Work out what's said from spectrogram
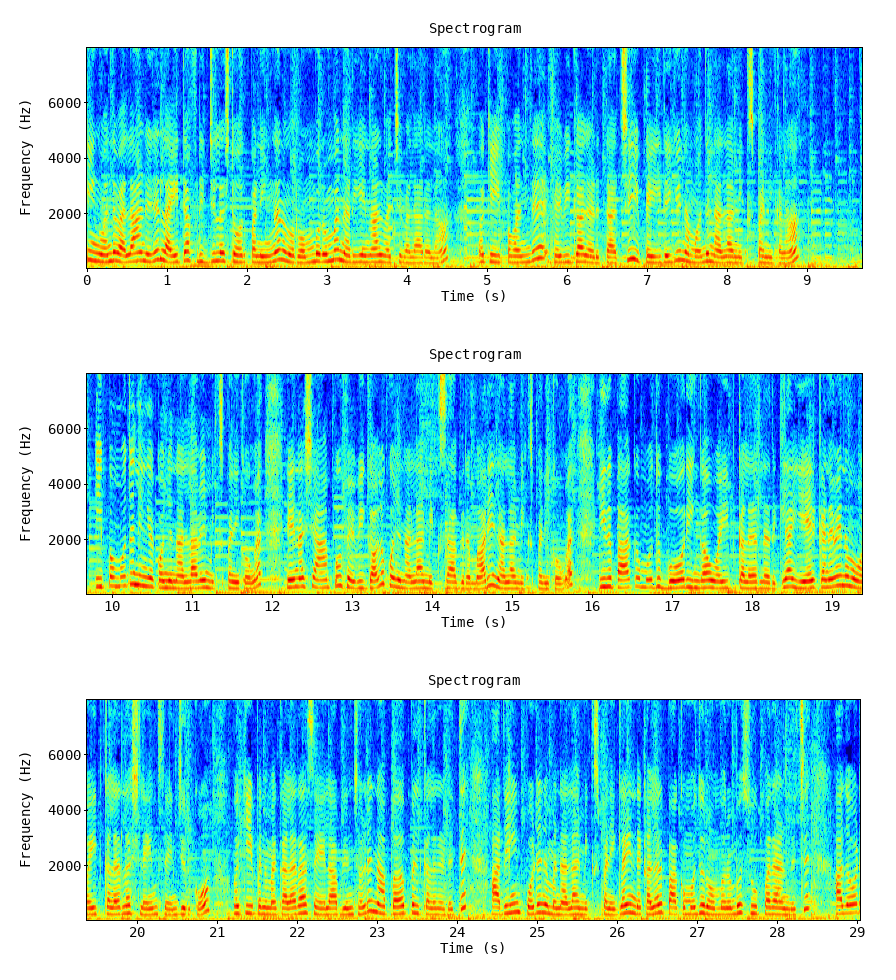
நீங்கள் வந்து விளாண்டுட்டு லைட்டாக ஃப்ரிட்ஜில் ஸ்டோர் பண்ணிங்கன்னா நம்ம ரொம்ப ரொம்ப நிறைய நாள் வச்சு விளாடலாம். ஓகே இப்போ வந்து ஃபெவிகால் எடுத்தாச்சு. இப்போ இதையும் நம்ம வந்து நல்லா மிக்ஸ் பண்ணிக்கலாம். இப்போ போது நீங்கள் கொஞ்சம் நல்லாவே மிக்ஸ் பண்ணிக்கோங்க. ஏன்னா ஷாம்பு ஃபெவிகாலும் கொஞ்சம் நல்லா மிக்ஸ் ஆகுற மாதிரி நல்லா மிக்ஸ் பண்ணிக்கோங்க. இது பார்க்கும்போது போரிங்காக ஒயிட் கலரில் இருக்குல்ல ஏற்கனவே நம்ம ஒயிட் கலரில் ஸ்லைம் செஞ்சுருக்கோம். ஓகே இப்போ நம்ம கலராக செய்யலாம் அப்படின்னு சொல்லிட்டு நான் பர்பிள் கலர் எடுத்து அதையும் போட்டு நம்ம நல்லா மிக்ஸ் பண்ணிக்கலாம். இந்த கலர் பார்க்கும்போது ரொம்ப ரொம்ப சூப்பராக இருந்துச்சு. அதோட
